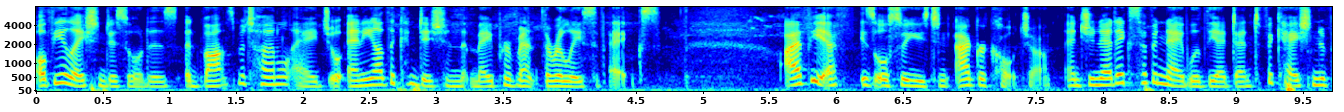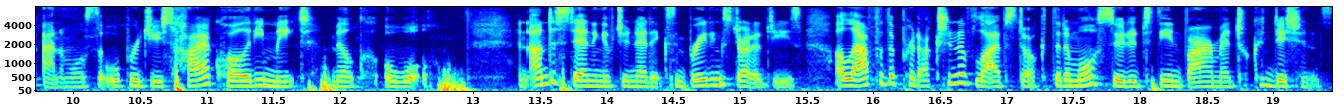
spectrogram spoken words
ovulation disorders, advanced maternal age, or any other condition that may prevent the release of eggs. IVF is also used in agriculture, and genetics have enabled the identification of animals that will produce higher quality meat, milk, or wool. An understanding of genetics and breeding strategies allow for the production of livestock that are more suited to the environmental conditions,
